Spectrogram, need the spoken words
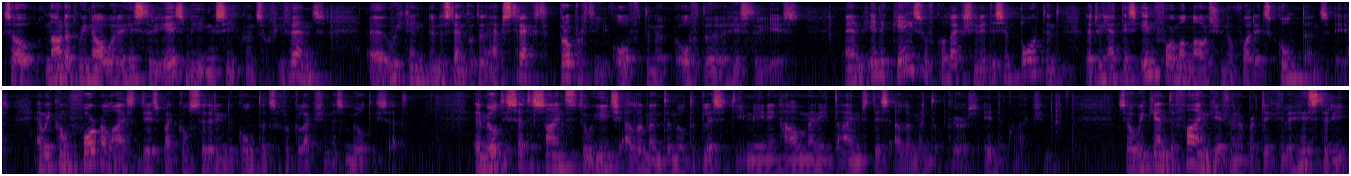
So now that we know what a history is, being a sequence of events, uh, we can understand what an abstract property of the, of the history is. And in the case of collection, it is important that we have this informal notion of what its contents is. And we can formalize this by considering the contents of a collection as a multiset. A multiset assigns to each element a multiplicity, meaning how many times this element occurs in the collection. So we can define, given a particular history,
